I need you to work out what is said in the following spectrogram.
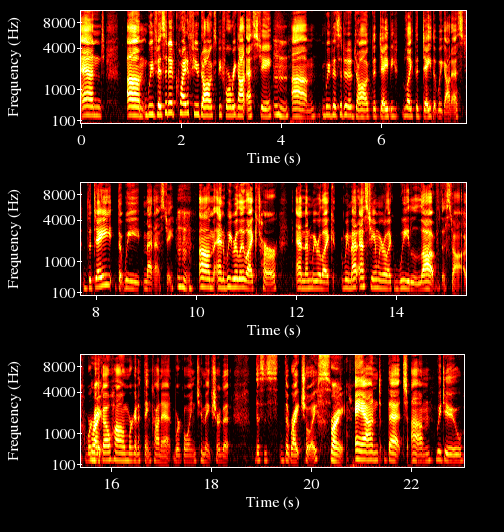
And Um, we visited quite a few dogs before we got SG. Mm-hmm. Um, we visited a dog the day be- like the day that we got SG, the day that we met SG. Mm-hmm. Um, and we really liked her. And then we were like, we met SG and we were like, we love this dog. We're Right. gonna go home. We're gonna think on it. We're going to make sure that this is the right choice Right. and that um, we do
